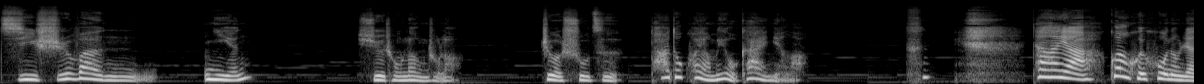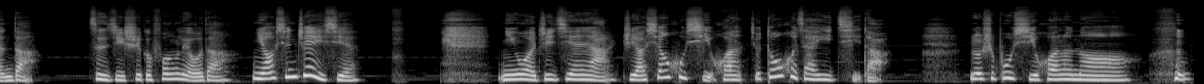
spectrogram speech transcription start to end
几十万年，薛冲愣住了，这数字他都快要没有概念了。哼，他呀，惯会糊弄人的，自己是个风流的，你要信这些？你我之间呀，只要相互喜欢，就都会在一起的。若是不喜欢了呢？哼，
